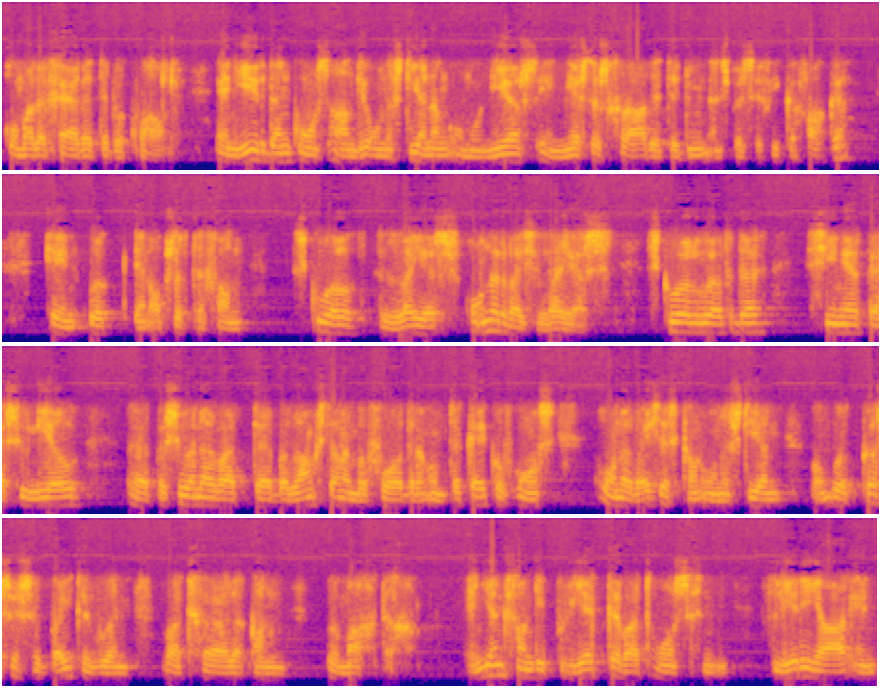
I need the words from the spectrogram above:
om hulle verder te bekwam. En hier dink ons aan die ondersteuning om honeurs en meestersgrade te doen in spesifieke vakke en ook ten opsigte van skoolleiers, onderwysleiers, skoolhoofde, senior personeel, uh, persone wat uh, belangstel in bevordering om te kyk of ons onderwysers kan ondersteun om ook kursusse by te woon wat vir hulle kan bemagtig. En een van die projekte wat ons in verlede jaar en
